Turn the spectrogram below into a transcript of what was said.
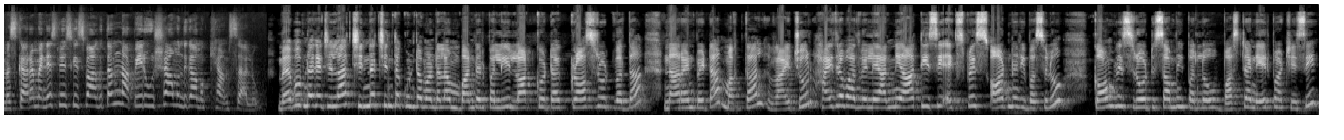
నమస్కారం. ఎన్ఎస్ న్యూస్కి స్వాగతం. నా పేరు ఉషా. ముందుగా ముఖ్యాంశాలు. మహబూబ్ నగర్ జిల్లా చిన్న చింతకుంట మండలం బండర్పల్లి లాట్కోట క్రాస్ రోడ్ వద్ద నారాయణపేట మక్తాల్ రాయచూర్ హైదరాబాద్ వెళ్ళే అన్ని ఆర్టీసీ ఎక్స్ప్రెస్ ఆర్డినరీ బస్సులు కాంగ్రెస్ రోడ్డు సమీపంలో బస్టాండ్ ఏర్పాటు చేసి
